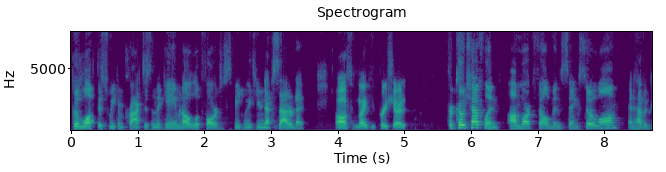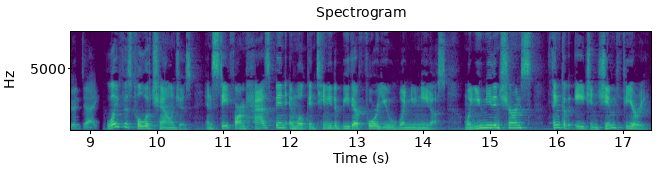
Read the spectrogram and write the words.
Good luck this week in practice in the game, and I'll look forward to speaking with you next Saturday. Awesome. Thank you. Appreciate it. For Coach Heflin, I'm Mark Feldman saying so long and have a good day. Life is full of challenges, and State Farm has been and will continue to be there for you when you need us. When you need insurance, think of Agent Jim Feighery,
